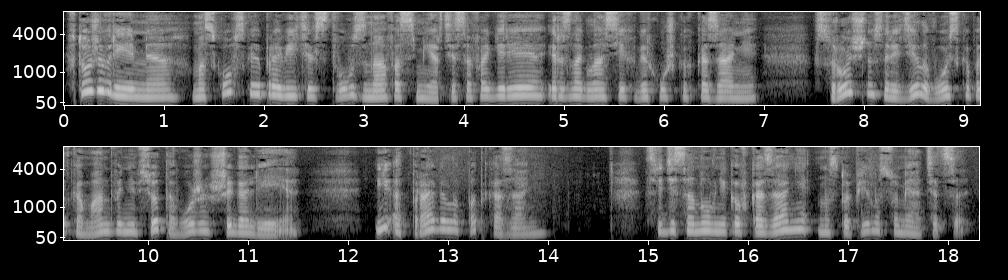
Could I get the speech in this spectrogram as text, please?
В то же время московское правительство, узнав о смерти Сафагирея и разногласиях в верхушках Казани, срочно снарядило войско под командованием все того же Шигалея и отправило под Казань. Среди сановников Казани наступила сумятица –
